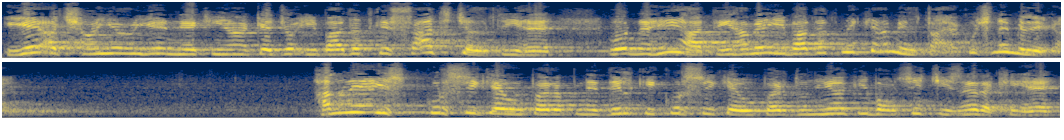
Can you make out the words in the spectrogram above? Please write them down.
یہ اچھائیاں، یہ نیکیاں کہ جو عبادت کے ساتھ چلتی ہیں، وہ نہیں آتی، ہمیں عبادت میں کیا ملتا ہے؟ کچھ نہیں ملے گا۔ ہم نے اس کرسی کے اوپر، اپنے دل کی کرسی کے اوپر دنیا کی بہت سی چیزیں رکھی ہیں۔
